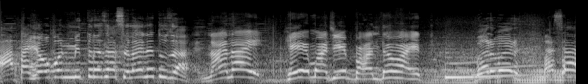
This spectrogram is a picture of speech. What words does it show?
आता ह्यो पण मित्रच असेल आहे ना तुझा? नाही नाही हे माझे बांधव आहेत. बर बर बसा.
